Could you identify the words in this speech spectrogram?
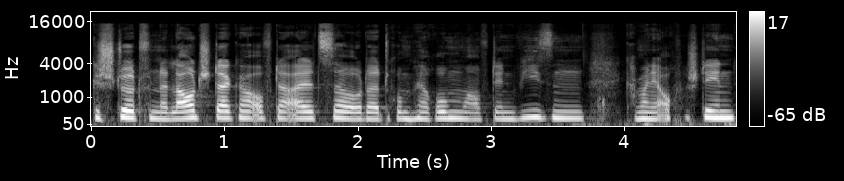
gestört von der Lautstärke auf der Alster oder drumherum auf den Wiesen, kann man ja auch verstehen.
